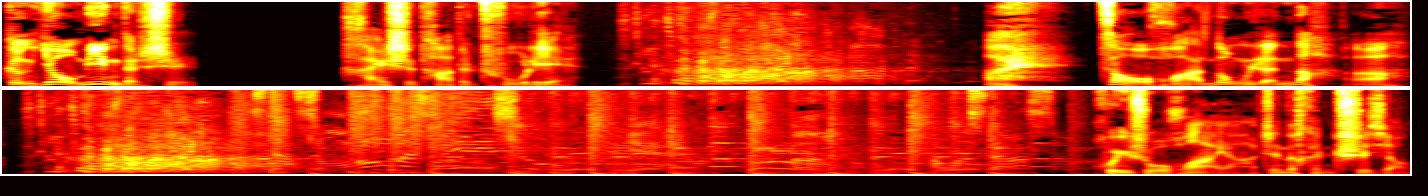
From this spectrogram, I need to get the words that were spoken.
更要命的是，还是他的初恋。哎，造化弄人呐！啊，会说话呀，真的很吃香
